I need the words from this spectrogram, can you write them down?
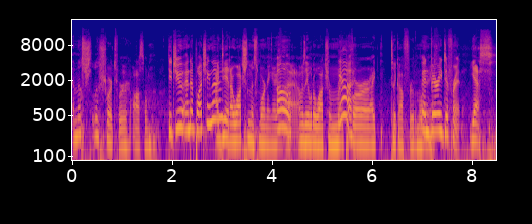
and those, those shorts were awesome. Did you end up watching them? I did. I watched them this morning. I, Oh. I, I was able to watch them right Yeah. before I took off for the morning. And very different. yes,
